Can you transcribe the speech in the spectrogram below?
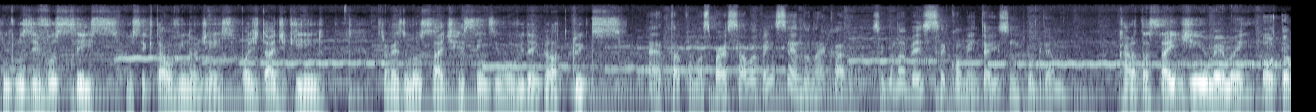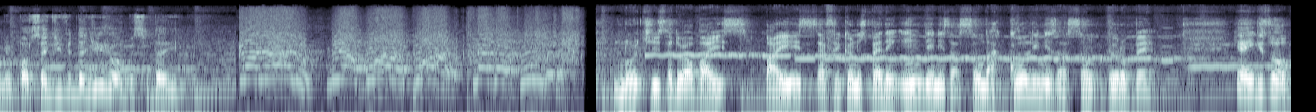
Que inclusive vocês, você que está ouvindo a audiência, pode estar adquirindo através do meu site recém-desenvolvido aí pela Twix. É, tá como as parcelas vencendo, né, cara? Segunda vez que você comenta isso no programa. O cara tá saidinho mesmo, hein? Ou também pode ser dívida de jogo isso daí. Notícia do El País. Países africanos pedem indenização da colonização europeia. E aí, Guizô?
